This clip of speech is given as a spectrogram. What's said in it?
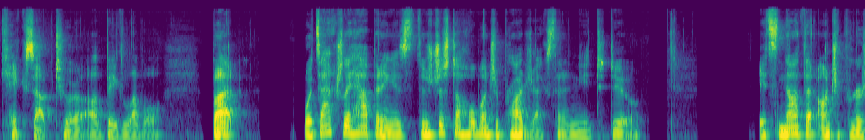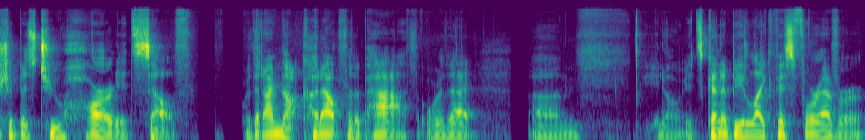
kicks up to a, a big level. But what's actually happening is there's just a whole bunch of projects that I need to do. It's not that entrepreneurship is too hard itself, or that I'm not cut out for the path, or that um, you know it's going to be like this forever.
